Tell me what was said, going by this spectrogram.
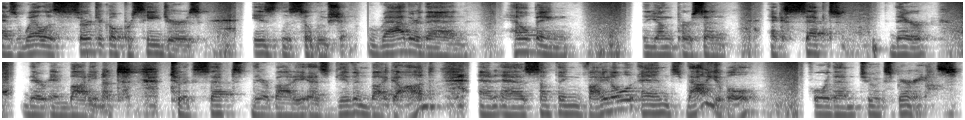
as well as surgical procedures, is the solution. Rather than helping the young person accept their their embodiment to accept their body as given by God and as something vital and valuable for them to experience.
